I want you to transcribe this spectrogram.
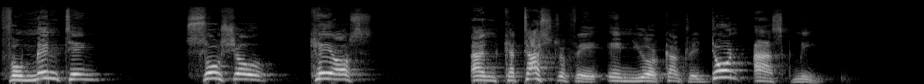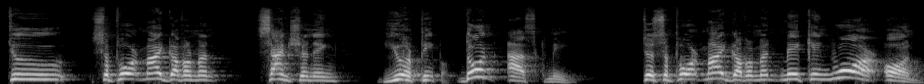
fomenting social chaos and catastrophe in your country. Don't ask me to support my government sanctioning your people. Don't ask me to support my government making war on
